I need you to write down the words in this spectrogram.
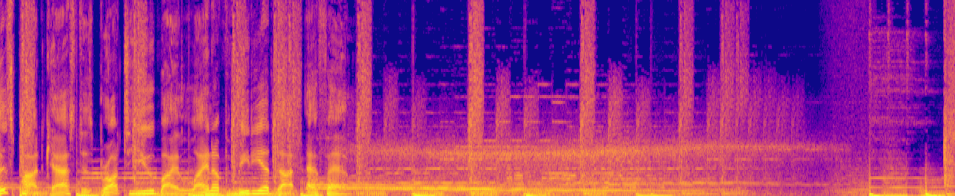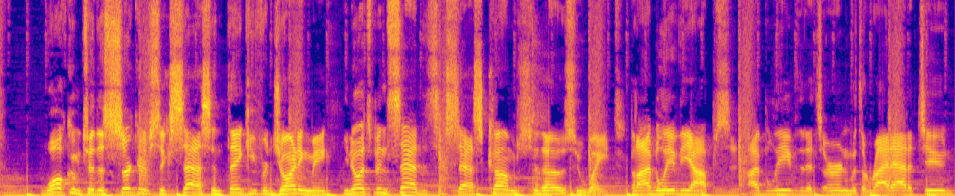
This podcast is brought to you by lineupmedia.fm. Welcome to the Circuit of Success, and thank you for joining me. You know, it's been said that success comes to those who wait, but I believe the opposite. I believe that it's earned with the right attitude,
